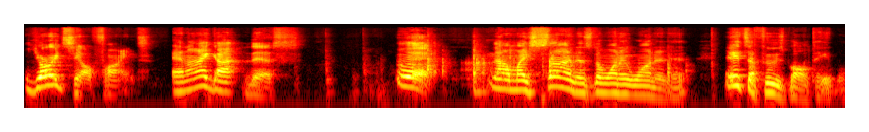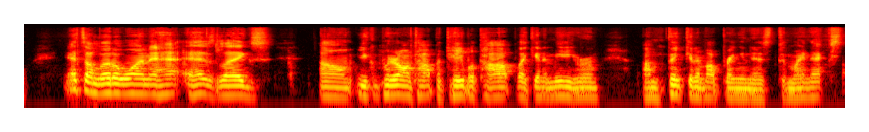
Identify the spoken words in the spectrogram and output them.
yard sale finds. And I got this. Ugh. Now, my son is the one who wanted it. It's a foosball table. It's a little one. It, ha- it has legs. Um, you can put it on top of tabletop, like in a meeting room. I'm thinking about bringing this to my next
